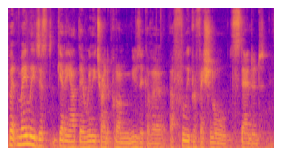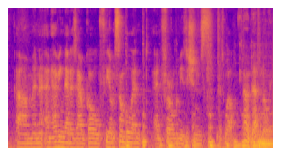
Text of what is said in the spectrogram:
but mainly just getting out there, really trying to put on music of a, a fully professional standard, um, and, and having that as our goal for the ensemble and, and for all the musicians as well. Oh, definitely.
